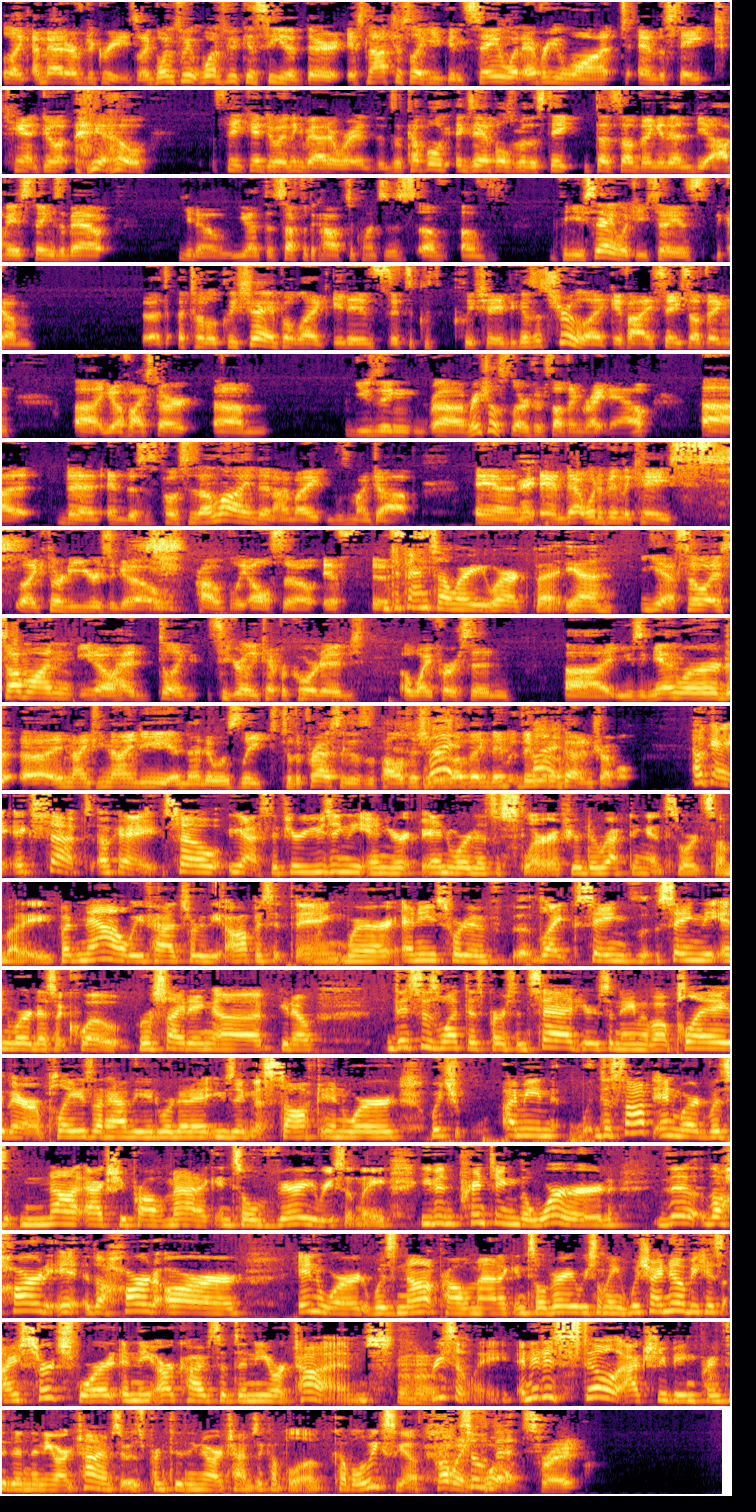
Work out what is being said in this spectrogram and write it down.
like a matter of degrees. Like once we once we can see that there, it's not just like you can say whatever you want and the state can't do it. You know, state can't do anything about it. Where there's a couple examples where the state does something, and then the obvious things about you know you have to suffer the consequences of of the thing you say. What you say has become a, a, total cliche, but like it is, it's a cliche because it's true. Like if I say something, uh, you know, if I start um, using uh, racial slurs or something right now, uh, then and this is posted online, then I might lose my job and right. and that would have been the case like 30 years ago, probably also if, if depends on where you work, but yeah, yeah. So if someone you know had like secretly kept recorded a white person uh, using the N word uh, in 1990, and then it was leaked to the press as a politician but, or something, they, they would have got in trouble. Okay, except, okay, so yes, if you're using the N word as a slur, if you're directing it towards somebody, but now we've had sort of the opposite thing where any sort of, like saying, saying the N word as a quote, reciting, uh, you know, this is what this person said. Here's the name of a play. There are plays that have the N word in it using the soft N word, which, I mean, the soft N word was not actually problematic until very recently. Even printing the word, the, the hard, the hard R N word was not problematic until very recently, which I know because I searched for it in the archives of the New York Times mm-hmm. recently. And it is still actually being printed in the New York Times. It was printed in the New York Times a couple of, couple of weeks ago. Probably so quotes, right?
